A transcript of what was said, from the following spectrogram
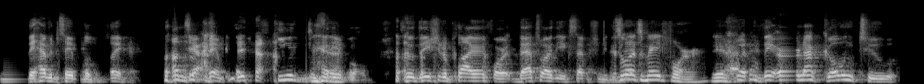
they have a disabled player. Lonzo yeah. can't play. Yeah. He's disabled. Yeah. So they should apply for it. That's why the exception is. That's what it's made for. Yeah. But they are not going to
